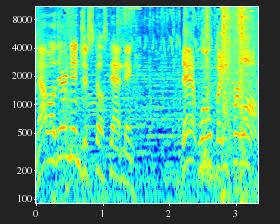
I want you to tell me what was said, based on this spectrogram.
Not while there are ninjas still standing. That won't be for long.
